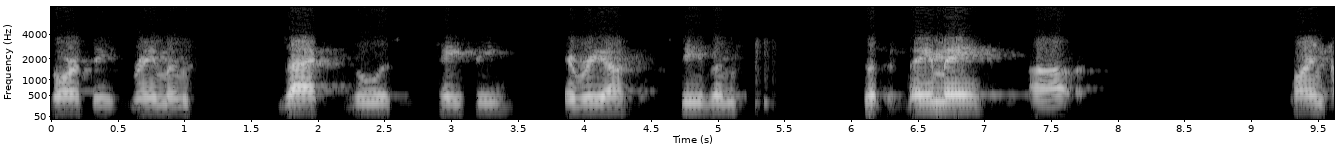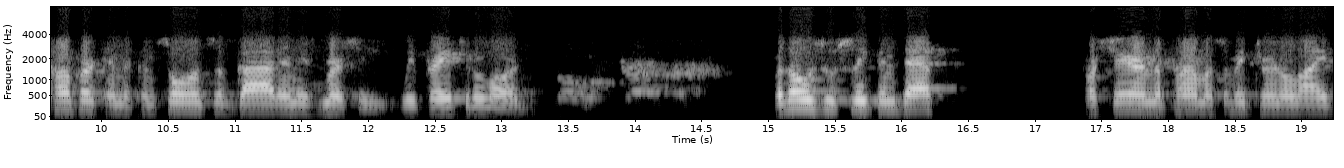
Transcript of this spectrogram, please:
Dorothy, Raymond, Zach, Louis, Casey, Iria, Stephen, that they may uh, find comfort in the consolence of God and His mercy. We pray to the Lord. For those who sleep in death, for sharing the promise of eternal life,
